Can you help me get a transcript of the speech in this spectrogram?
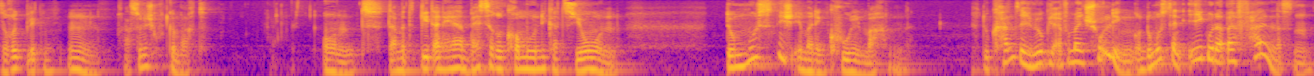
so rückblicken, mh, hm, hast du nicht gut gemacht. Und damit geht einher bessere Kommunikation. Du musst nicht immer den Coolen machen. Du kannst dich wirklich einfach mal entschuldigen und du musst dein Ego dabei fallen lassen.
